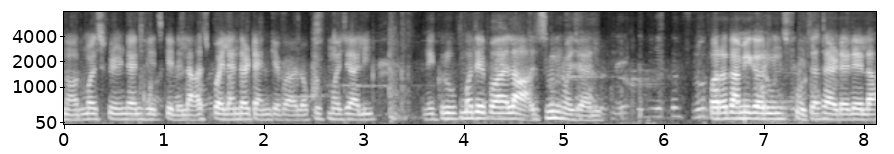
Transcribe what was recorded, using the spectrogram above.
नॉर्मल स्प्रिंट आणि हेच केलेलं. आज पहिल्यांदा टेन के पळालो. खूप मजा आली. आणि ग्रुपमध्ये पळायला अजून मजा आली. परत आम्ही करून पुढच्या सॅटर्डेला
